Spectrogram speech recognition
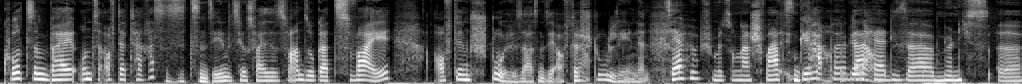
kurzem bei uns auf der Terrasse sitzen sehen, beziehungsweise es waren sogar zwei. Auf dem Stuhl saßen sie, auf der ja. Stuhllehne. Sehr hübsch mit so einer schwarzen genau, Kappe, genau. daher dieser Mönchs. Äh,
